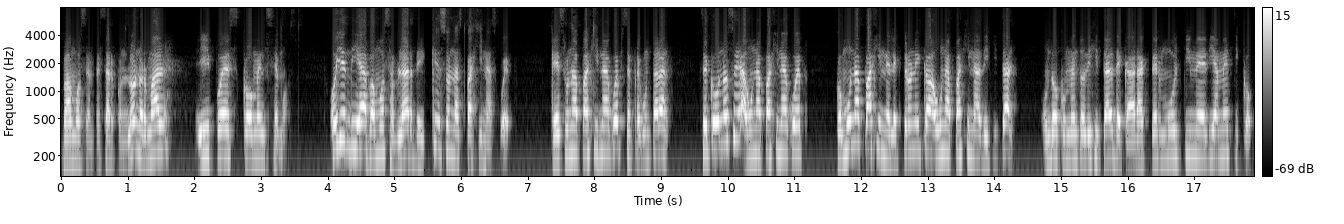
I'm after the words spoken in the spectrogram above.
vamos a empezar con lo normal y pues comencemos. Hoy en día vamos a hablar de qué son las páginas web. ¿Qué es una página web? Se preguntarán. Se conoce a una página web como una página electrónica o una página digital, un documento digital de carácter multimedia mético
